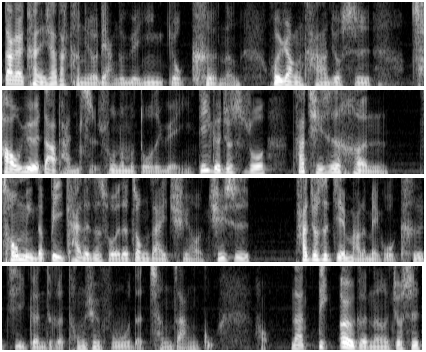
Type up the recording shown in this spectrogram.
大概看了一下，它可能有两个原因，有可能会让它就是超越大盘指数那么多的原因。第一个就是说，它其实很聪明的避开了这所谓的重灾区哦，其实。它就是解码了美国科技跟这个通讯服务的成长股。好，那第二个呢，就是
